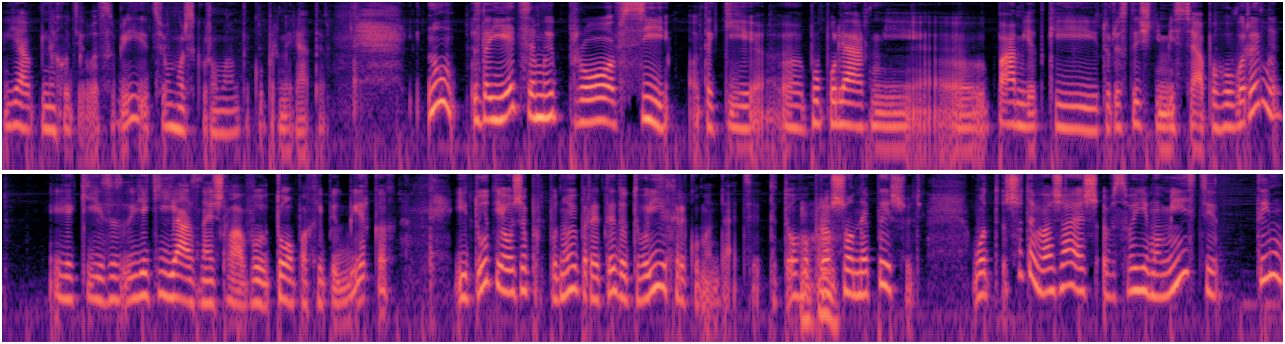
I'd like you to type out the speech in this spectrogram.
Я б не хотіла собі цю морську романтику приміряти. Ну, здається, ми про всі такі е, популярні е, пам'ятки, туристичні місця поговорили, які які я знайшла в топах і підбірках. І тут я вже пропоную перейти до твоїх рекомендацій, до того, uh про що не пишуть. От що ти вважаєш в своєму місті тим,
